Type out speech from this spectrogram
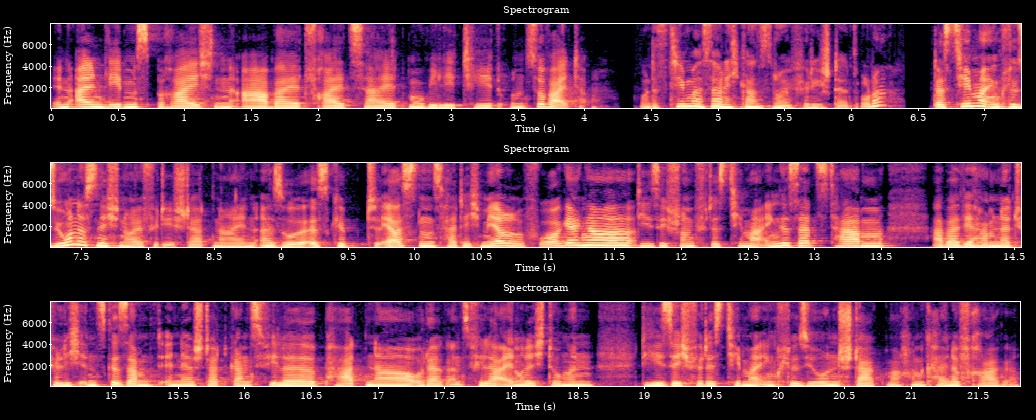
in allen Lebensbereichen, Arbeit, Freizeit, Mobilität und so weiter. Und das Thema ist ja nicht ganz neu für die Stadt, oder? Das Thema Inklusion ist nicht neu für die Stadt, nein. Also es gibt erstens hatte ich mehrere Vorgänger, die sich schon für das Thema eingesetzt haben, aber wir haben natürlich insgesamt in der Stadt ganz viele Partner oder ganz viele Einrichtungen, die sich für das Thema Inklusion stark machen, keine Frage.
